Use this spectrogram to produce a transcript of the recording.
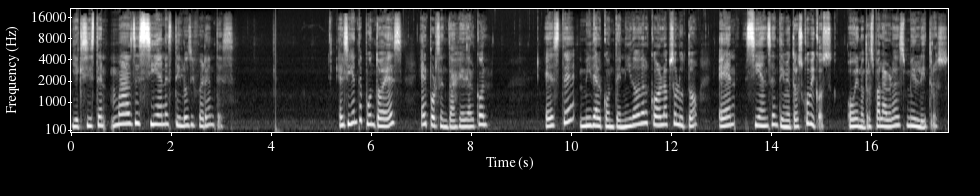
y existen más de 100 estilos diferentes. El siguiente punto es el porcentaje de alcohol. Este mide el contenido de alcohol absoluto en 100 centímetros cúbicos o en otras palabras mililitros.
